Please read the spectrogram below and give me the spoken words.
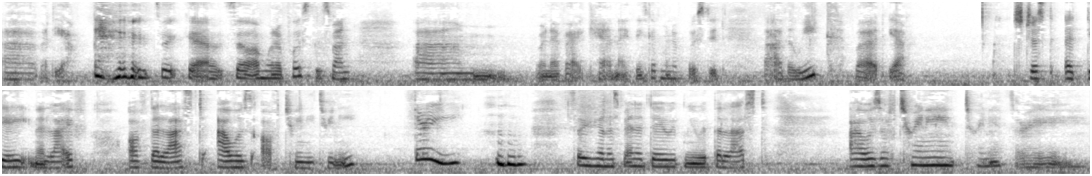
Uh but yeah it's okay. So i'm gonna post this one um whenever i can. I think i'm gonna post it the other week but yeah. It's just a day in the life of the last hours of 2023 so you're gonna spend a day with me with the last hours of 2023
